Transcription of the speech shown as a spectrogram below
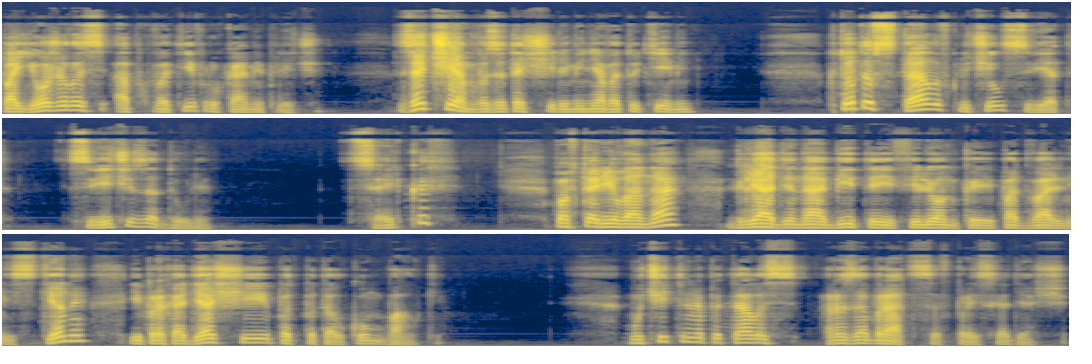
поежилась, обхватив руками плечи. Зачем вы затащили меня в эту темень? Кто-то встал и включил свет. Свечи задули. Церковь? повторила она, глядя на обитые филенкой подвальные стены и проходящие под потолком балки. Мучительно пыталась разобраться в происходящем,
